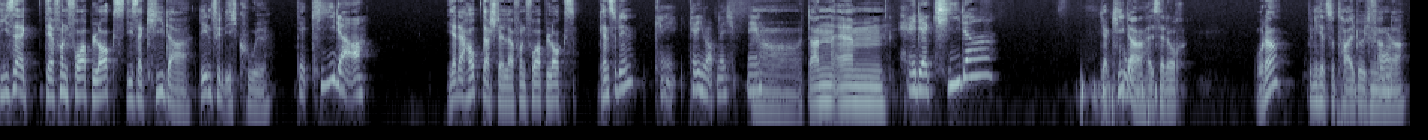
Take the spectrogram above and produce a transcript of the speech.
Dieser, der von Four Blocks, dieser Kida, den finde ich cool. Der Kida. Ja, der Hauptdarsteller von Four Blocks. Kennst du den? Okay, kenne ich überhaupt nicht. Nee. Oh, dann, ähm, Hey, der Kida? ja, Kida heißt er doch. Oder? Bin ich jetzt total durcheinander.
